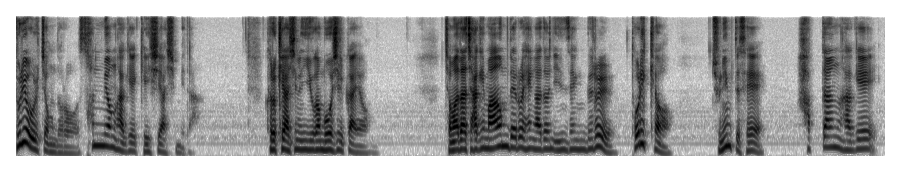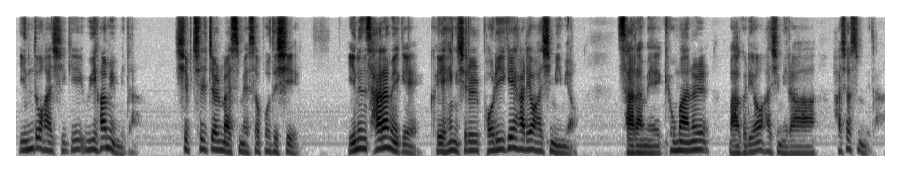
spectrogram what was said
두려울 정도로 선명하게 계시하십니다. 그렇게 하시는 이유가 무엇일까요? 저마다 자기 마음대로 행하던 인생들을 돌이켜 주님 뜻에 합당하게 인도하시기 위함입니다. 17절 말씀에서 보듯이 이는 사람에게 그의 행실을 버리게 하려 하심이며 사람의 교만을 막으려 하심이라 하셨습니다.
